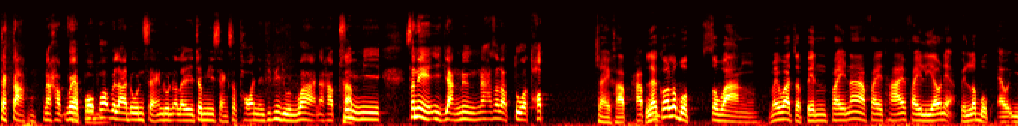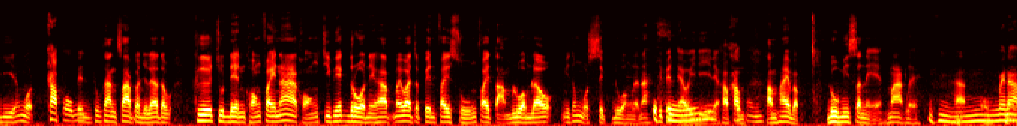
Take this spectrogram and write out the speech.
แตกต่างนะครับเวครับเพราะผมเพราะเวลาโดนแสงโดนอะไรจะมีแสงสะท้อนอย่างที่พี่ยูนว่านะครับครับซึ่งมีเสน่ห์อีกอย่างหนึ่งนะครับสำหรับตัวท็อป ใช่ครับ ครับผม แล้วก็ระบบสว่างไม่ว่าจะเป็นไฟหน้าไฟท้ายไฟเลี้ยวเนี่ยเป็นระบบ LED ทั้งหมด ครับผม เป็นทุกท่านทราบกันอยู่แล้วแต่ คือจุดเด่นของไฟหน้าของ GPX Drone เนี่ยครับไม่ว่าจะเป็นไฟสูงไฟต่ำรวมแล้วมีทั้งหมด 10 ดวงเลยนะ ที่เป็นโอ้โห LED เนี่ยครับครัผบมผม ทำให้แบบดูมีเสน่ห์มากเลยครับอืมผมไม่น่า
